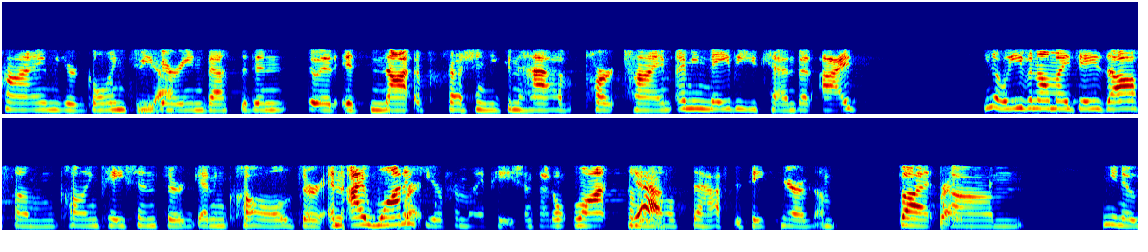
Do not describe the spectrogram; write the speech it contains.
time you're going to be yeah. very invested into it it's not a profession you can have part time i mean maybe you can but i you know even on my days off i'm calling patients or getting calls or and i want right. to hear from my patients i don't want someone yeah. else to have to take care of them but right. um you know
